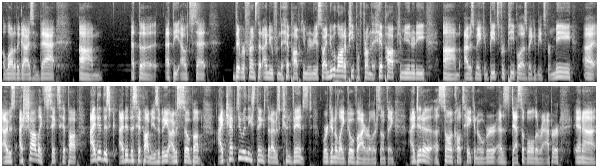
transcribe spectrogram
a lot of the guys in that. Um, at the at the outset they were friends that I knew from the hip hop community. So I knew a lot of people from the hip hop community. Um, I was making beats for people. I was making beats for me. Uh, I was I shot like six hip hop. I did this I did this hip hop music video. I was so bummed. I kept doing these things that I was convinced were gonna like go viral or something. I did a, a song called "Taken Over" as Decibel the rapper, and uh,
